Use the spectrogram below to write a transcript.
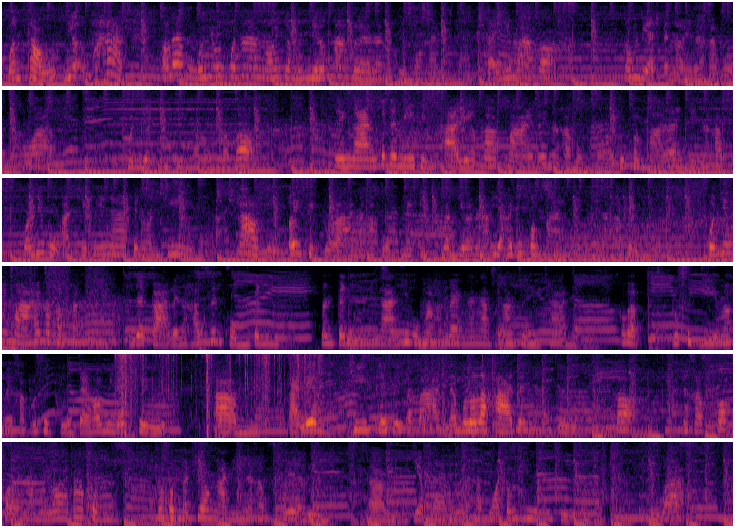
วันเสาร์เยอะมากตอนแรกผมก็คิดว่าคนน้าน้อยแต่มันเยอะมากเลยนะครับผมเพราะงั้นใครที่มาก็ต้องเบียดกันหน่อยนะครับผมเพราะว่าคนเยอะจริงๆครับผมแล้วก็ในงานก็จะมีสินค้าเยอะมากมายเลยนะครับผมขอให้ทุกคนมาได้จริงๆนะครับวันที่ผมอัดคลิปนี้น่าเป็นวันที่ 9ตุเอ้ย 10 ตุลานะครับผม มีอีกวันเดียวนะฮะ อยากให้ทุกคนมาจริงๆเลยนะครับผม คนที่ไม่มาให้มาสัมผัสบรรยากาศเลยนะครับ ซึ่งผมเป็น มันเป็นงานที่ผมมาครั้งแรกนะงานสถานหนังสื่อแห่งชาติเนี่ย ก็แบบรู้สึกดีมากเลยครับ รู้สึกภูมิใจเพราะมีหนังสืออ่าหลายเล่มที่ได้ซื้อกลับบ้าน แล้วมันลดราคาด้วยนะเออก็นะครับ ก็ขอแนะนำไว้ว่าถ้าคนถ้าคนมาเที่ยวงานนี้นะครับผมก็อย่าลืมอ่าเตรียมแรงด้วยนะครับ เพราะว่าต้องหิ้วหนังสือนะครับ หรือว่า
